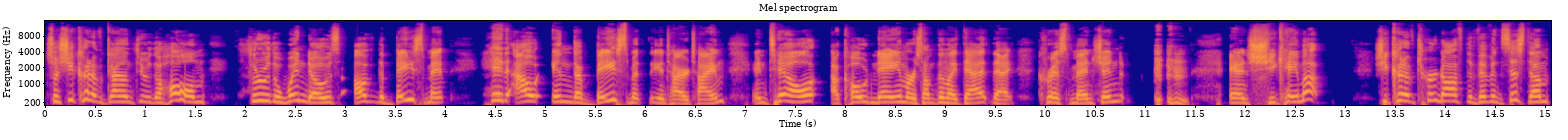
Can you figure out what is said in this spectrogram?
So she could have gone through the home through the windows of the basement hid out in the basement the entire time until a code name or something like that that Chris mentioned and she came up she could have turned off the Vivint system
